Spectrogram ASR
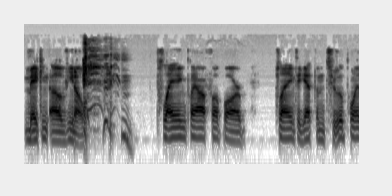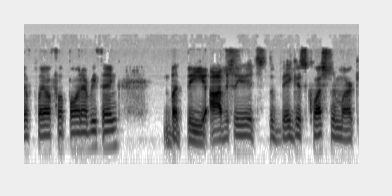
making of you know playing playoff football or playing to get them to a point of playoff football and everything. But the obviously it's the biggest question mark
